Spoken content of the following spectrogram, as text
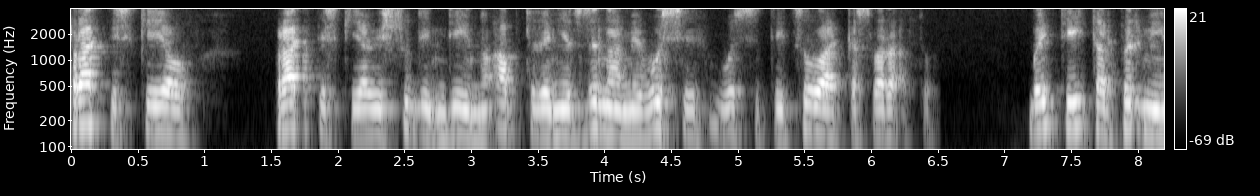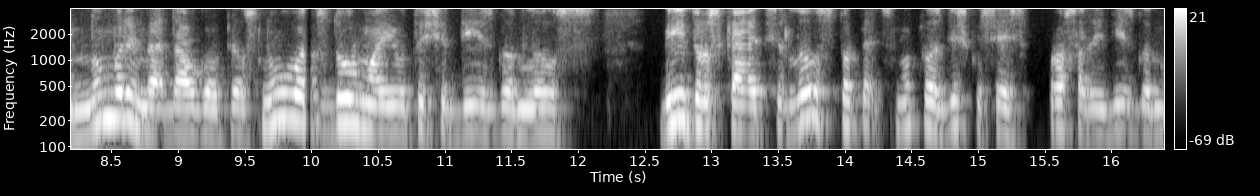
praktiski jau, praktiski jau šodien dienu aptuveni ir zināmi visi, visi tie cilvēki, kas varētu būt ar pirmiem numuriem, vai Daugopils novads, domāju, tas ir diezgan liels. Biedru skaits ir liels, tāpēc nu, tos diskusijas prasa arī diezgan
